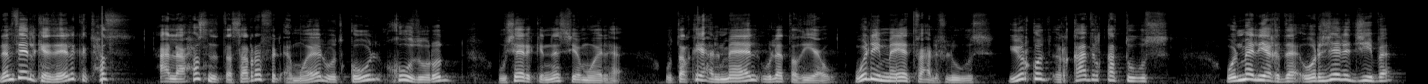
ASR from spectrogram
الأمثال كذلك تحث على حسن التصرف في الأموال وتقول خذ ورد وشارك الناس في أموالها وترقيع المال ولا تضيعه واللي ما يدفع الفلوس يرقد رقاد القطوس والمال يغدى والرجال تجيبه.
